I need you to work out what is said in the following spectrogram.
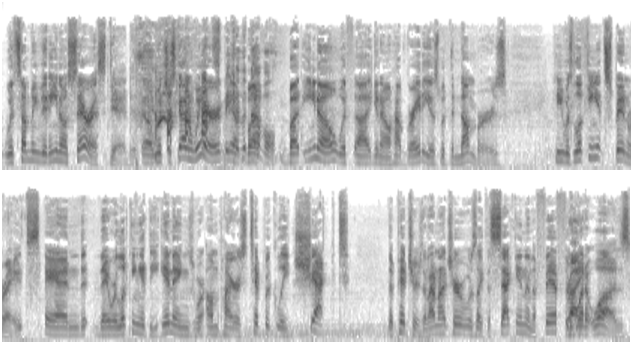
with something that Eno Sarris did, uh, which is kind of weird. Speak of the but, devil. But Eno, with uh, you know how great he is with the numbers, he was looking at spin rates, and they were looking at the innings where umpires typically checked the pitchers. And I'm not sure if it was like the second and the fifth or Right. what it was,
